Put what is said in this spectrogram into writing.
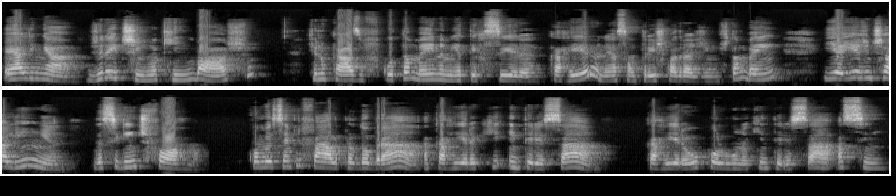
é alinhar direitinho aqui embaixo, que no caso ficou também na minha terceira carreira, né? São três quadradinhos também. E aí a gente alinha da seguinte forma. Como eu sempre falo, para dobrar a carreira que interessar, carreira ou coluna que interessar, assim.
